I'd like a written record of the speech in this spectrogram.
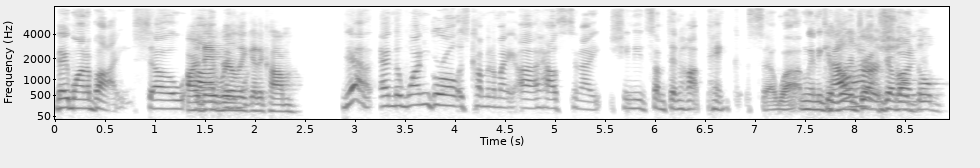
They want to buy. So, are they um, really going to come? Yeah, and the one girl is coming to my uh, house tonight. She needs something hot pink, so uh, I'm going to give her a dra- they'll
